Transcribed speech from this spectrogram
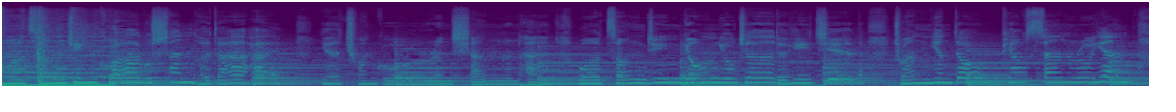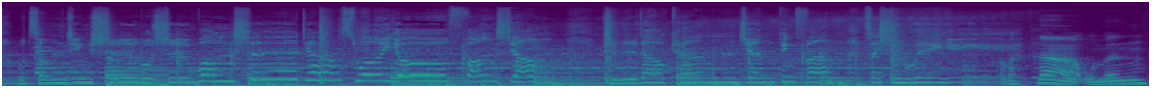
我曾经跨过山和。大海也穿过人山人海，我曾经拥有着的一切，转眼都飘散如烟。我曾经失落失望失掉所有方向，直到看见平凡才是唯一。好吧，那我们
